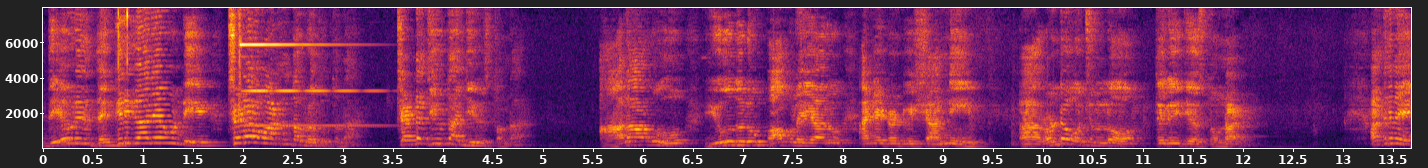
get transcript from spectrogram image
దేవునికి దగ్గరగానే ఉండి చెడు వాటితో బ్రతుకుతున్నారు. చెడ్డ జీవితాన్ని జీవిస్తున్నారు. అలాగూ యూదులు పాపులయ్యారు అనేటువంటి విషయాన్ని ఆ, రెండవ వచనంలో తెలియజేస్తున్నాడు. అందుకని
